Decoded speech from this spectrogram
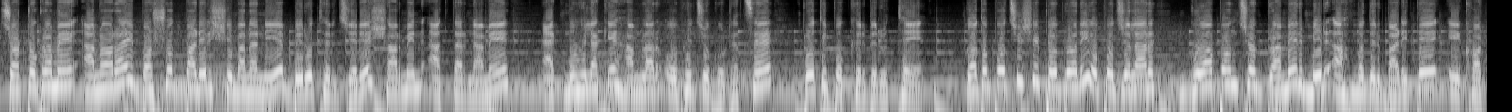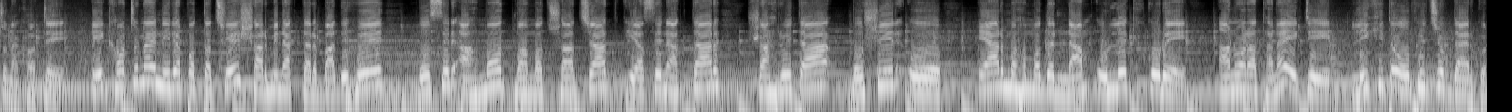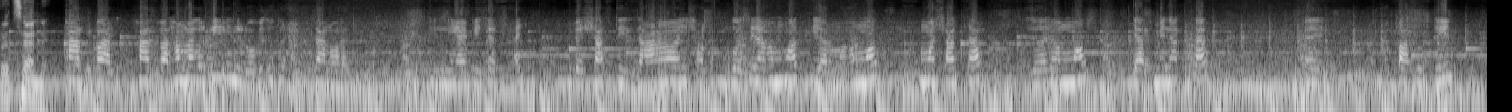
চট্টগ্রামে আনোয়ারায় বসত বাড়ির সীমানা নিয়ে বিরোধের জেরে শারমিন আক্তার নামে এক মহিলাকে হামলার অভিযোগ উঠেছে প্রতিপক্ষের বিরুদ্ধে। গত পঁচিশে ফেব্রুয়ারি উপজেলার গোয়াপঞ্চক গ্রামের মীর আহমদের বাড়িতে এ ঘটনা ঘটে। এই ঘটনায় নিরাপত্তা চেয়ে শারমিন আক্তার বাদী হয়ে বসির আহমদ, মোহাম্মদ সাজ্জাদ, ইয়াসিন আক্তার, শাহরিতা বশির ও এয়ার মোহাম্মদের নাম উল্লেখ করে আনোয়ারা থানায় একটি লিখিত অভিযোগ দায়ের করেছেন। বসির আহমদ, ইয়ার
